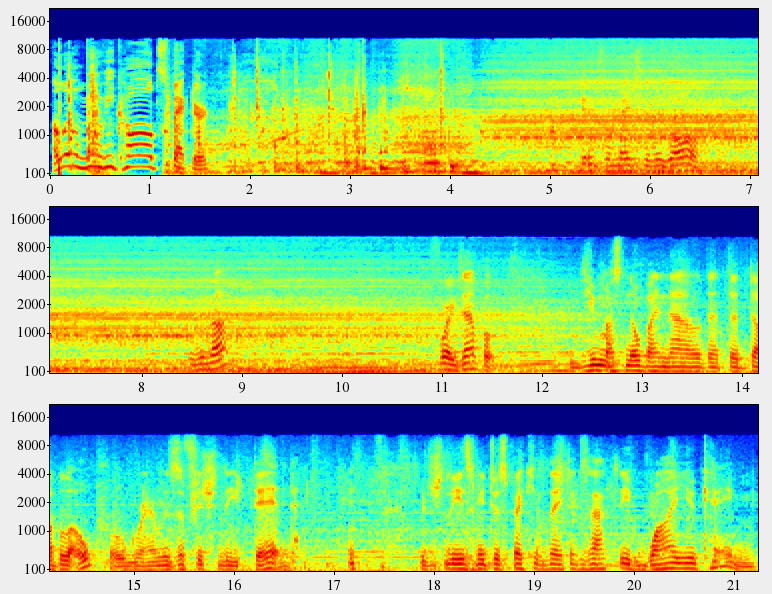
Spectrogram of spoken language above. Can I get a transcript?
a little movie called Spectre. Information is all. Is it not? For example, you must know by now that the Double O program is officially dead. Which leads me to speculate exactly why you came.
